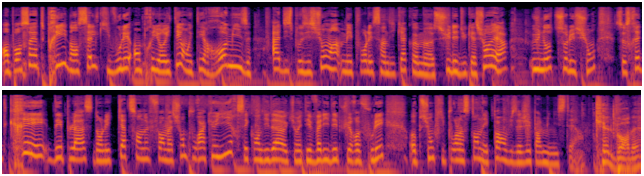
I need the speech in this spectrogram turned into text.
en pensant être pris dans celles qu'ils voulaient en priorité ont été remises à disposition. Hein. mais pour les syndicats comme euh, Sud Éducation, il y a une autre solution. Ce serait de créer des places dans les 409 formations pour accueillir ces candidats euh, qui ont été validés puis refoulés. Option qui pour l'instant n'est pas envisagée par le ministère. Quel bordel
